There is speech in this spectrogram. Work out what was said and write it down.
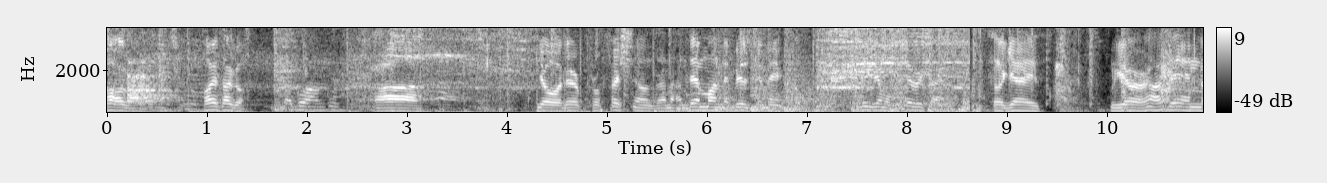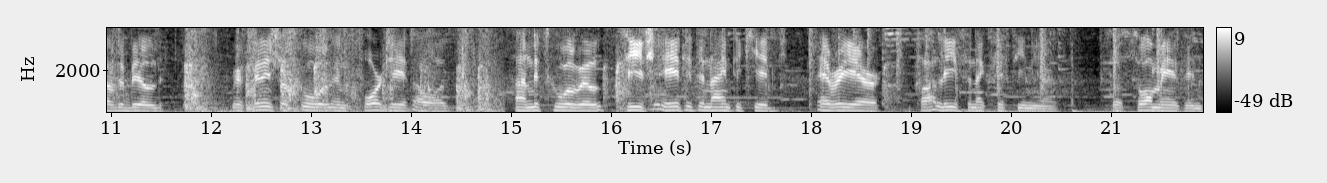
How go? Ah, yo, they're professionals and, them on the build Jamaica. Them up every time. So guys, we are at the end of the build. We finished the school in 48 hours, and this school will teach 80 to 90 kids every year for at least the next 15 years. So so amazing.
